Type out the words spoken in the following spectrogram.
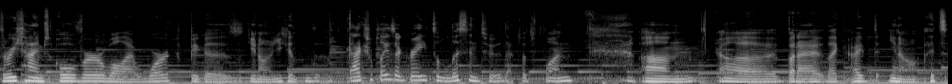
three times over while I work because you know you can actual plays are great to listen to. That's what's fun. Um, uh, but I like I you know it's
